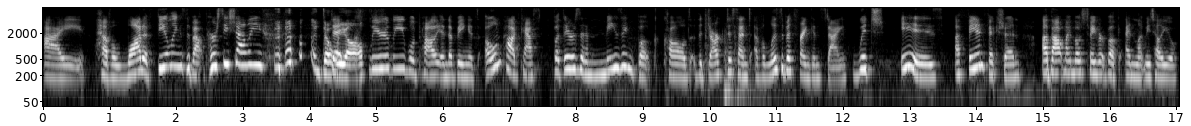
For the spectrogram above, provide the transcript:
I have a lot of feelings about Percy Shelley. Don't we all? Clearly would probably end up being its own podcast. But there's an amazing book called The Dark Descent of Elizabeth Frankenstein, which is a fan fiction about my most favorite book. And let me tell you,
